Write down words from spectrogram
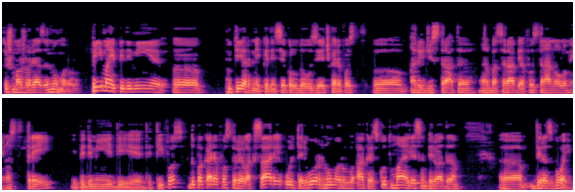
își majorează numărul. Prima epidemie uh, puternică din secolul 20 care a fost uh, înregistrată în Basarabia a fost în anul 1903, epidemie de, de tifos, după care a fost o relaxare, ulterior numărul a crescut mai ales în perioada uh, de război.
